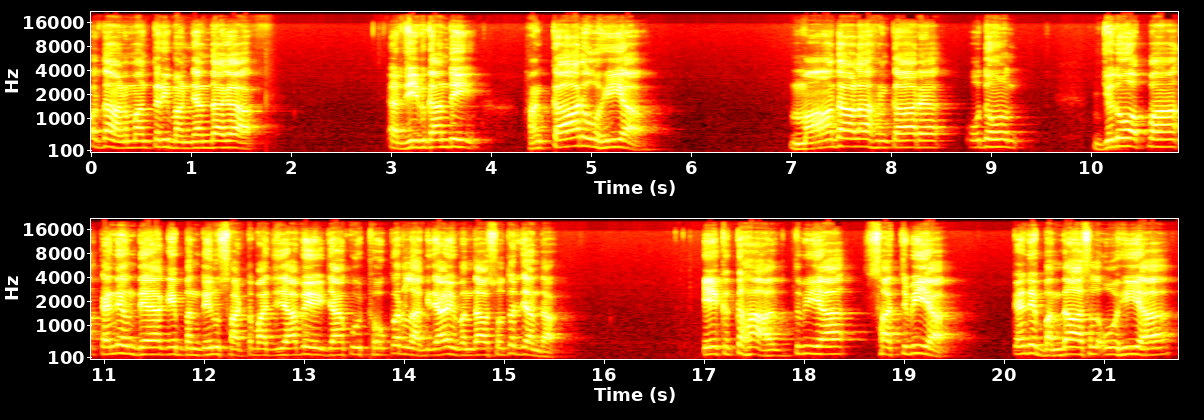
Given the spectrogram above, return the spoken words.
ਪ੍ਰਧਾਨ ਮੰਤਰੀ ਬਣ ਜਾਂਦਾਗਾ। ਰਾਜੀਵ ਗਾਂਧੀ, ਹੰਕਾਰ ਉਹੀ ਆ। ਮਾਂ ਦਾ ਵਾਲਾ ਹੰਕਾਰ ਉਦੋਂ ਜਦੋਂ ਆਪਾਂ ਕਹਿੰਦੇ ਹੁੰਦੇ ਆ ਕਿ ਬੰਦੇ ਨੂੰ ਸੱਟ ਵੱਜ ਜਾਵੇ ਜਾਂ ਕੋਈ ਠੋਕਰ ਲੱਗ ਜਾਵੇ, ਬੰਦਾ ਸੁਧਰ ਜਾਂਦਾ। ਇੱਕ ਕਹਾਵਤ ਵੀ ਆ, ਸੱਚ ਵੀ ਆ। ਕਹਿੰਦੇ ਬੰਦਾ ਅਸਲ ਉਹੀ ਆ,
